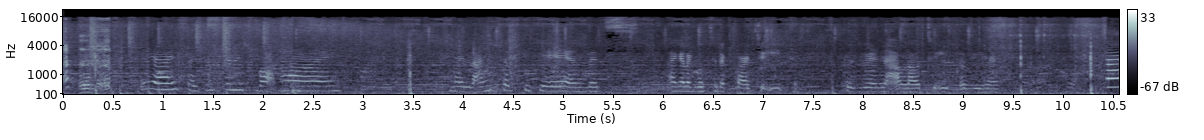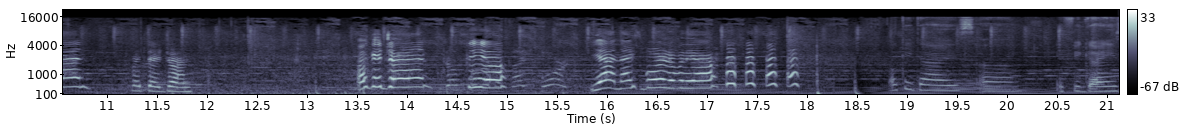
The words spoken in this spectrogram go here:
Hey guys, I just finished bought my my lunch at PK and let's I gotta go to the car to eat because we're not allowed to eat over here. John! Right there, John. Okay, John. See you. Nice. Yeah, nice board over there. Okay guys, um, if you guys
